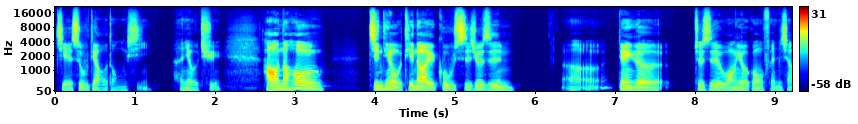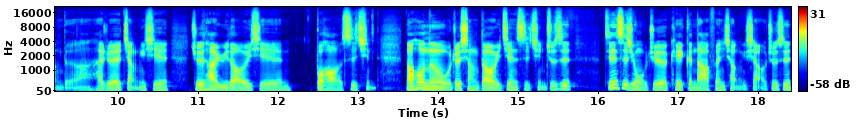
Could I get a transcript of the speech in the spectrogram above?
结束掉的东西，很有趣。好，然后今天我听到一个故事，就是呃，另一个。就是网友跟我分享的啊，他就在讲一些，就是他遇到一些不好的事情，然后呢，我就想到一件事情，就是这件事情，我觉得可以跟大家分享一下，就是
